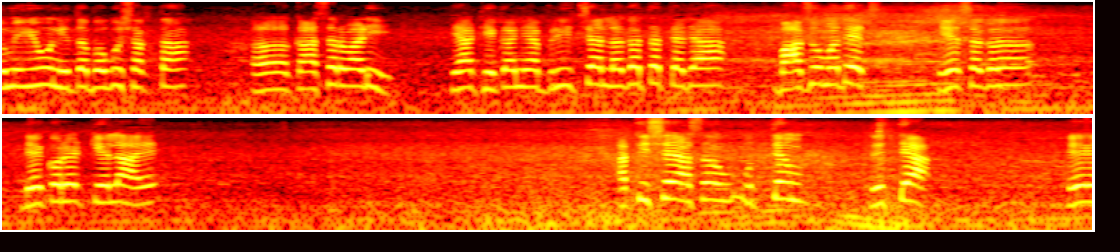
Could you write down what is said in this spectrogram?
तुम्ही येऊन इथं बघू शकता कासरवाडी या ठिकाणी या ब्रिजच्या लगतच त्याच्या बाजूमध्येच हे सगळं डेकोरेट केलं आहे. अतिशय असं उत्तमरित्या हे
